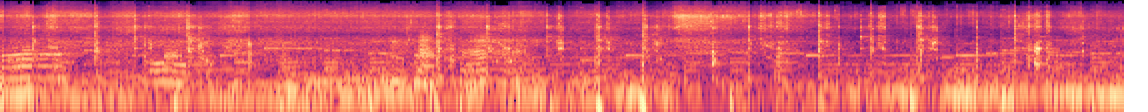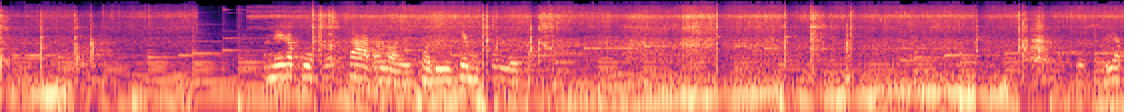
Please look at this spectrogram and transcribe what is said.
บ่ อันนี้ก็ปรุงรสชาติอร่อย พอดีเข้มข้นเลยค่ะเสร็จเรียบ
